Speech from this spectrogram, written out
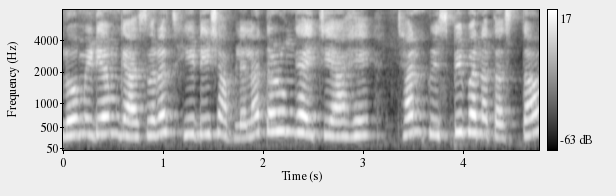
लो मिडियम गॅसवरच ही डिश आपल्याला तळून घ्यायची आहे. छान क्रिस्पी बनत असतं.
